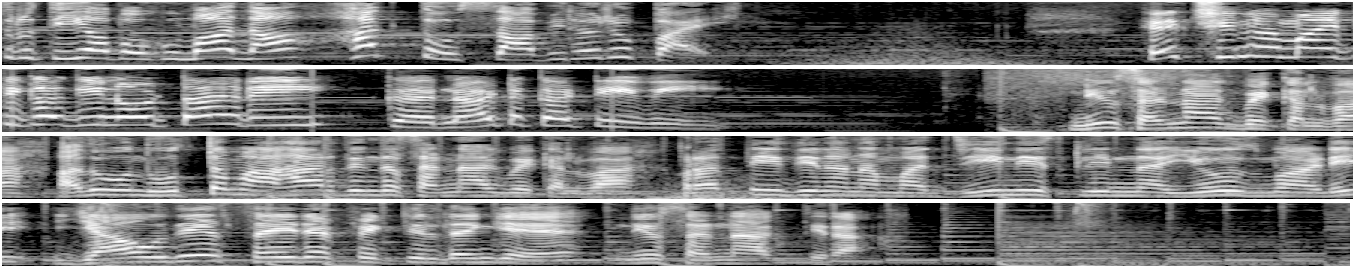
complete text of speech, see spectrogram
ತೃತೀಯ ಬಹುಮಾನ ಹತ್ತು ಸಾವಿರ ರೂಪಾಯಿ. ಹೆಚ್ಚಿನ ಮಾಹಿತಿಗಾಗಿ ನೋಡ್ತಾ ಇರಿ ಕರ್ನಾಟಕ ಟಿವಿ. ನೀವು ಸಣ್ಣ ಆಗ್ಬೇಕಲ್ವಾ? ಅದು ಒಂದು ಉತ್ತಮ ಆಹಾರದಿಂದ ಸಣ್ಣ ಆಗ್ಬೇಕಲ್ವಾ? ಪ್ರತಿದಿನ ನಮ್ಮ ಜೀನಿ ಸ್ಲಿಮ್ನ ಯೂಸ್ ಮಾಡಿ ಯಾವುದೇ ಸೈಡ್ ಎಫೆಕ್ಟ್ ಇಲ್ದಂಗೆ ನೀವು ಸಣ್ಣ ಆಗ್ತೀರಾ?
